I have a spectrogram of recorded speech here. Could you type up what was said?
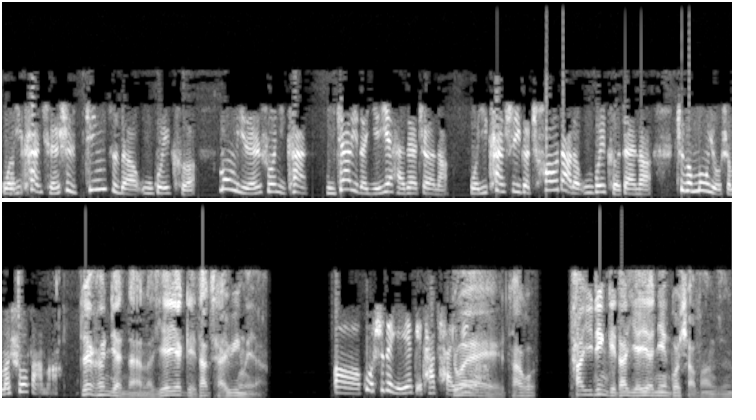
我一看全是金子的乌龟壳。梦里人说：“你看，你家里的爷爷还在这儿呢。”我一看是一个超大的乌龟壳在那儿。这个梦有什么说法吗？这很简单了，爷爷给他财运了呀。哦，过世的爷爷给他财运了。对，他会，他一定给他爷爷念过小房子。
